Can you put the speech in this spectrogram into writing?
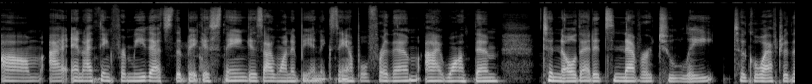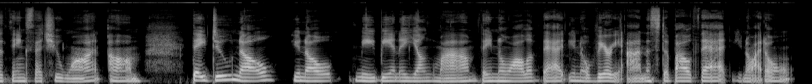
Um, I, and I think for me, that's the biggest thing is I want to be an example for them. I want them to know that it's never too late to go after the things that you want. Um, they do know, you know, me being a young mom, they know all of that, you know, very honest about that. You know, I don't,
